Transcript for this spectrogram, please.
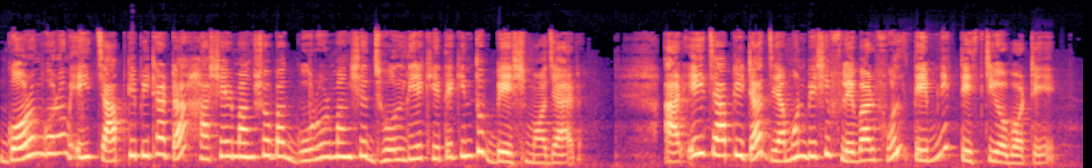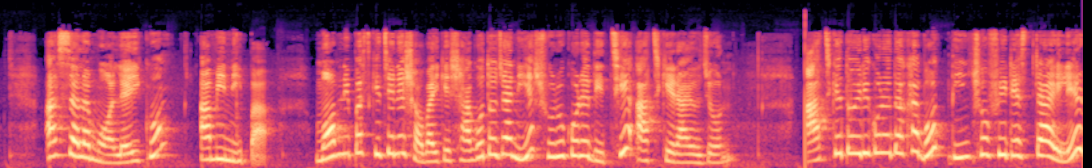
গরম গরম এই চাপটি পিঠাটা হাঁসের মাংস বা গরুর মাংসের ঝোল দিয়ে খেতে কিন্তু বেশ মজার। আর এই চাপটিটা যেমন বেশি ফ্লেভারফুল তেমনি টেস্টিও বটে। আসসালামু আলাইকুম, আমি নিপা। মম নিপাস কিচেনে সবাইকে স্বাগত জানিয়ে শুরু করে দিচ্ছি আজকের আয়োজন। আজকে তৈরি করে দেখাবো তিনশো ফিট স্টাইলের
